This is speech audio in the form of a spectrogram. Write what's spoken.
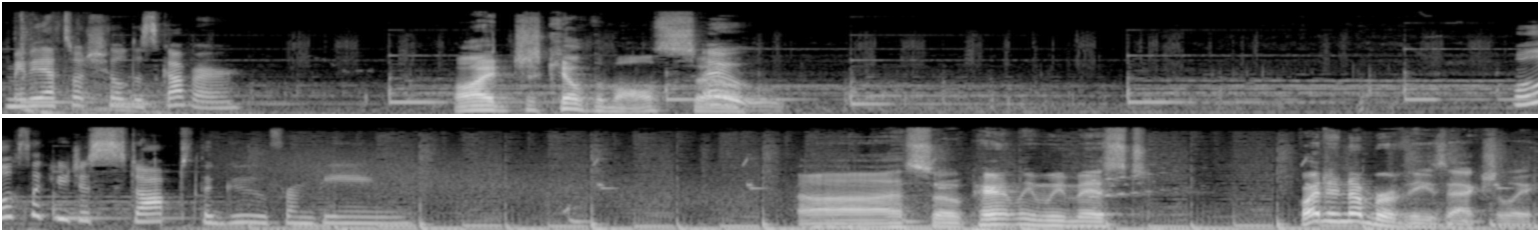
Maybe that's what she'll discover. Well, I just killed them all, so Oh. Well, it looks like you just stopped the goo from being. Uh, so apparently we missed quite a number of these actually.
